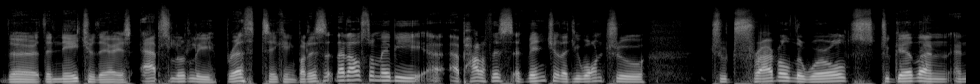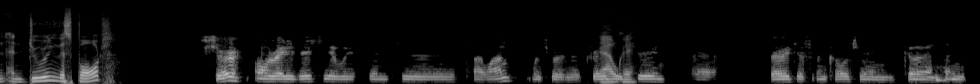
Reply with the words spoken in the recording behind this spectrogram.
the the nature there is absolutely breathtaking. But is that also maybe a, a part of this adventure that you want to to travel the world together and, and, and doing the sport? Sure. Already this year we've been to Taiwan, which was a crazy Yeah, okay. experience. Uh, very different culture and going and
